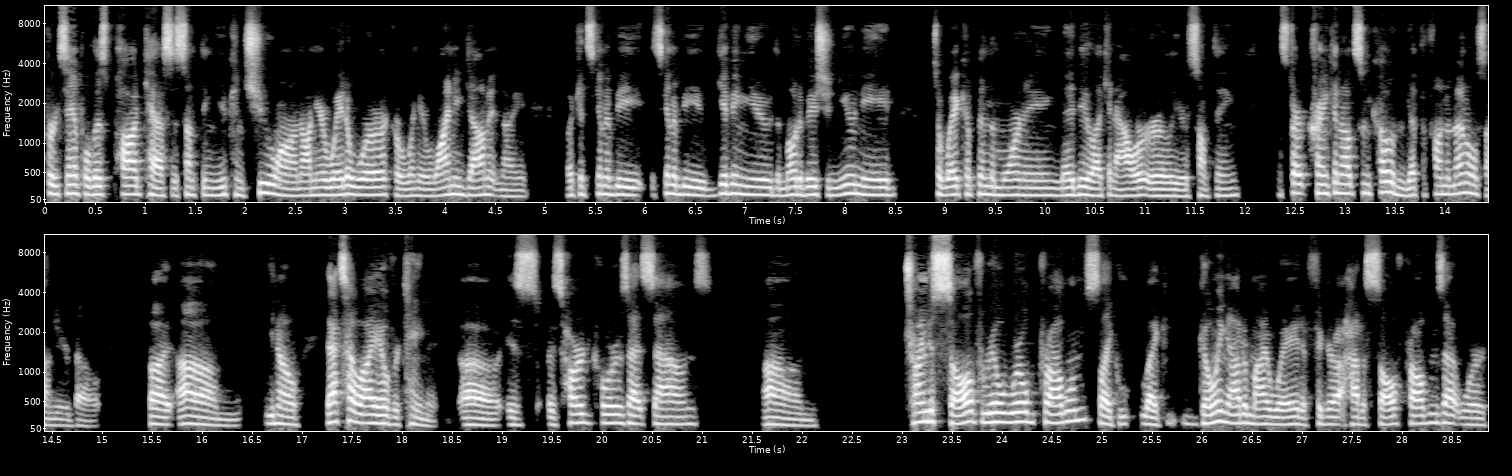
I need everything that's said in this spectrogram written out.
for example, this podcast is something you can chew on on your way to work or when you're winding down at night. Like it's gonna be it's gonna be giving you the motivation you need to wake up in the morning, maybe like an hour early or something, and start cranking out some code and get the fundamentals under your belt. But um, you know, that's how I overcame it. Uh, is as hardcore as that sounds. Um, trying to solve real world problems, like like going out of my way to figure out how to solve problems at work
